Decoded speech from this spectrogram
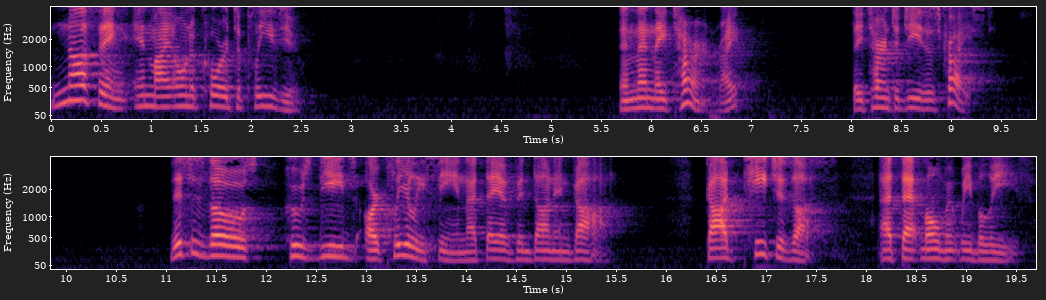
nothing in my own accord to please you. And then they turn, right? They turn to Jesus Christ. This is those whose deeds are clearly seen that they have been done in God. God teaches us at that moment we believe.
